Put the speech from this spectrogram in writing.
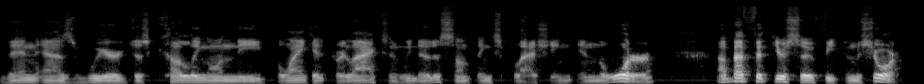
Then, as we're just cuddling on the blanket, relaxing, we notice something splashing in the water about 50 or so feet from the shore.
